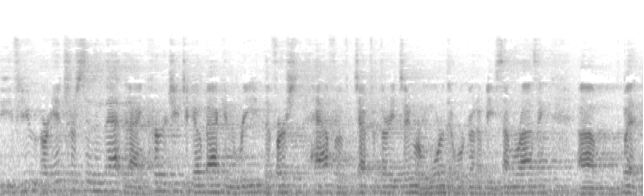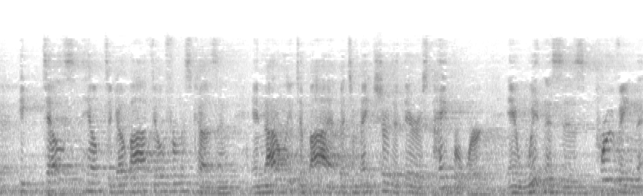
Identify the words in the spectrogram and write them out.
if you are interested in that, then I encourage you to go back and read the first half of chapter 32 or more that we're going to be summarizing. Um, but he tells him to go buy a field from his cousin, and not only to buy it, but to make sure that there is paperwork and witnesses proving that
